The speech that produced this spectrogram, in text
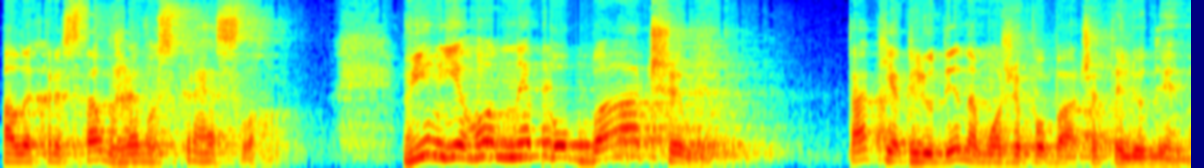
Але Христа вже Воскреслого. Він його не побачив, так як людина може побачити людину.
